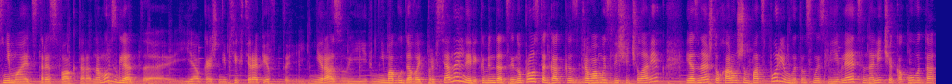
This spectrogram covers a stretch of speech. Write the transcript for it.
снимает стресс-фактора. На мой взгляд, э, я, конечно, не психотерапевт ни разу и не могу давать профессиональные рекомендации, но просто как здравомыслящий человек я знаю, что хорошим подспорьем в этом смысле является наличие какого-то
